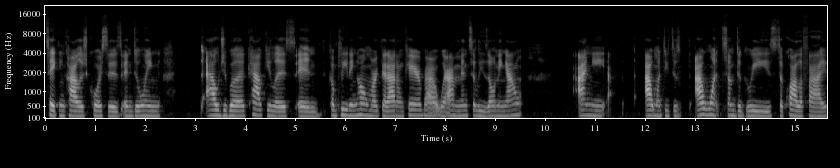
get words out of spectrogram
taking college courses and doing algebra, calculus, and completing homework that I don't care about, where I'm mentally zoning out, I need, I want you to I want some degrees to qualify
